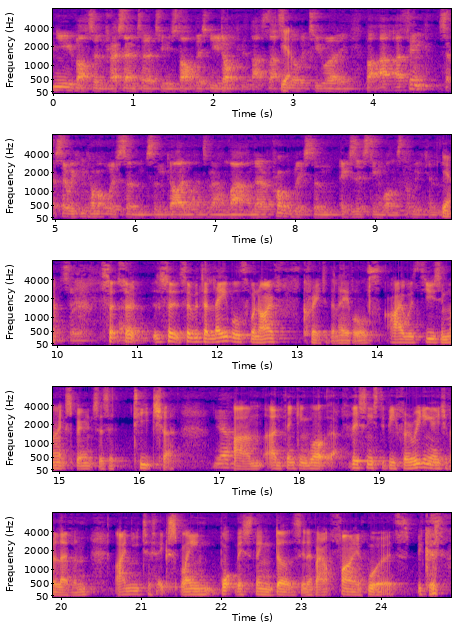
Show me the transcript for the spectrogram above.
new button, press enter to start this new document. That's that's Yeah. a little bit too early. But I, I think so, so we can come up with some some guidelines around that, and there are probably some existing ones that we can Yeah. look to. So, so, so, so with the labels, when I've created the labels, I was using my experience as a teacher Yeah. um, and thinking, well, this needs to be for a reading age of 11. I need to explain what this thing does in about five words because.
